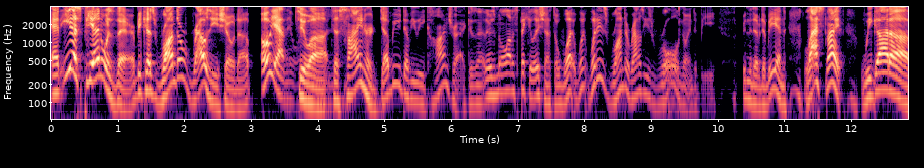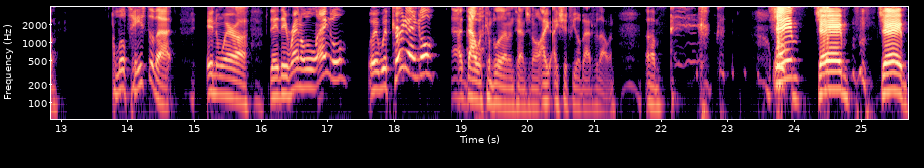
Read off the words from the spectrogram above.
and ESPN was there because Ronda Rousey showed up Oh yeah, they were. to uh to sign her WWE contract because there's been a lot of speculation as to what what what is Ronda Rousey's role going to be in the WWE. And last night we got a a little taste of that in where uh they they ran a little angle with Kurt Angle. Uh, that was completely unintentional. I, I should feel bad for that one. Um, Shame. shame, shame.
